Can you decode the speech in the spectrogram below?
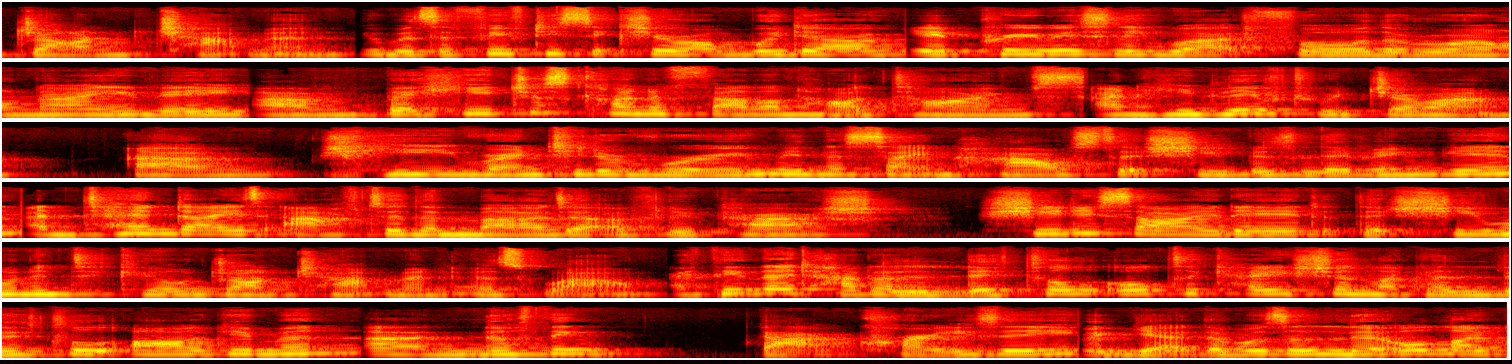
John Chapman, who was a 56 year old widow. He had previously worked for the Royal Navy, um, but he just kind of fell on hard times and he lived with Joanne. Um, he rented a room in the same house that she was living in. And 10 days after the murder of Lukasz, she decided that she wanted to kill John Chapman as well. I think they'd had a little altercation, like a little argument, uh, nothing that crazy. But yeah, there was a little like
